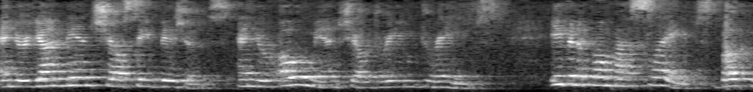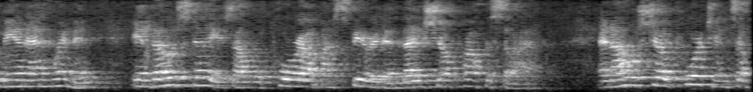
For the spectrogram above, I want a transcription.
and your young men shall see visions, and your old men shall dream dreams. Even upon my slaves, both men and women, in those days I will pour out my spirit, and they shall prophesy. And I will show portents of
